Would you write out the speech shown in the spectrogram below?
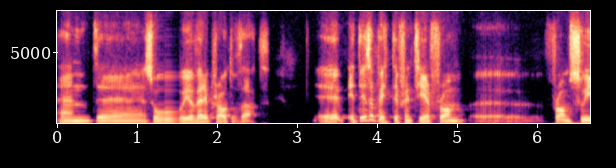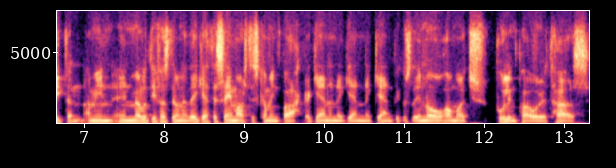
and uh, so we are very proud of that uh, it is a bit different here from uh, from Sweden. I mean, in Melodifestivalen, they get the same artists coming back again and again and again because they know how much pulling power it has.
